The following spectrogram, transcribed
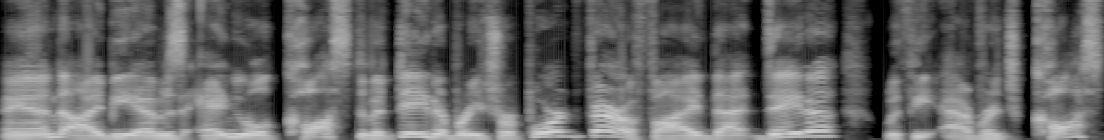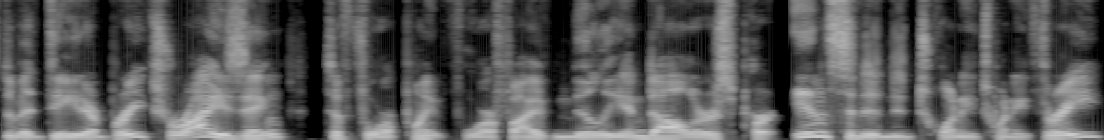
And IBM's annual cost of a data breach report verified that data, with the average cost of a data breach rising to $4.45 million per incident in 2023,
